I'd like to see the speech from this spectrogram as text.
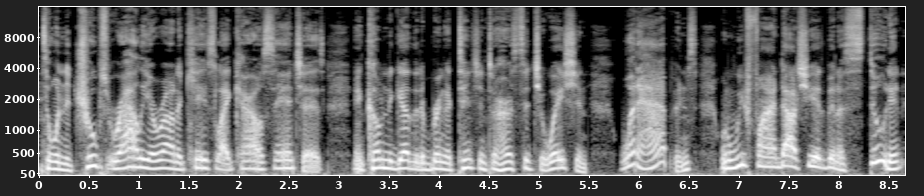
So when the troops rally around a case like Karol Sanchez and come together to bring attention to her situation, what happens when we find out she has been a student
